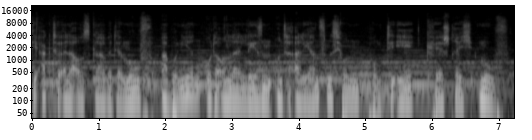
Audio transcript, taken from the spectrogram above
Die aktuelle Ausgabe der MOVE abonnieren oder online lesen unter allianzmissionen.de-MOVE.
